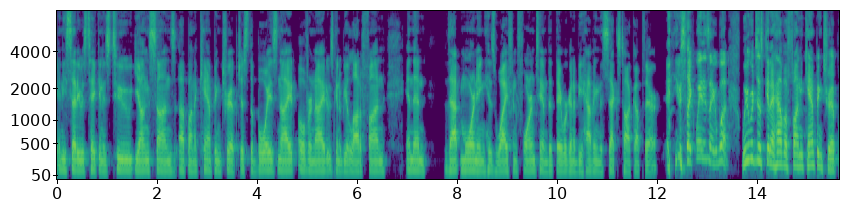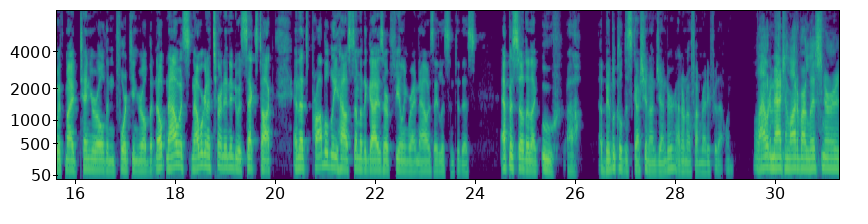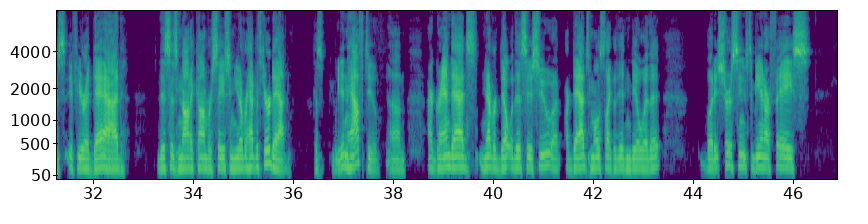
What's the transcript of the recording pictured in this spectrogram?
and he said he was taking his two young sons up on a camping trip, just the boys' night overnight. It was going to be a lot of fun. And then that morning, his wife informed him that they were going to be having the sex talk up there. And he was like, wait a second, what? We were just going to have a fun camping trip with my 10 year old and 14 year old, but nope, now it's now we're going to turn it into a sex talk. And that's probably how some of the guys are feeling right now as they listen to this episode. They're like, ooh, uh, a biblical discussion on gender. I don't know if I'm ready for that one. Well, I would imagine a lot of our listeners, if you're a dad, this is not a conversation you ever had with your dad because we didn't have to. Um, our granddads never dealt with this issue. Uh, our dads most likely didn't deal with it, but it sure seems to be in our face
